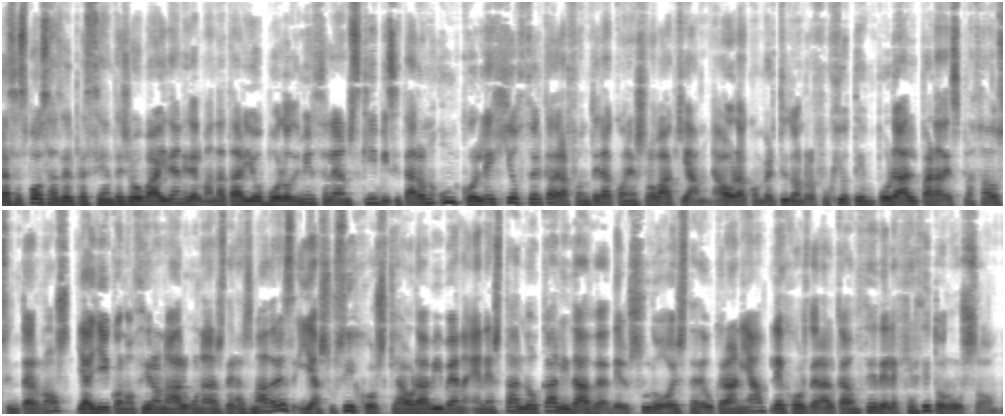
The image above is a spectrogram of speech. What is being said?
Las esposas del presidente Joe Biden y del mandatario Volodymyr Zelensky visitaron un colegio cerca de la frontera con Eslovaquia, ahora convertido en refugio temporal para desplazados internos, y allí conocieron a algunas de las madres y a sus hijos que ahora viven en esta localidad del suroeste de Ucrania, lejos del alcance del ejército ruso.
